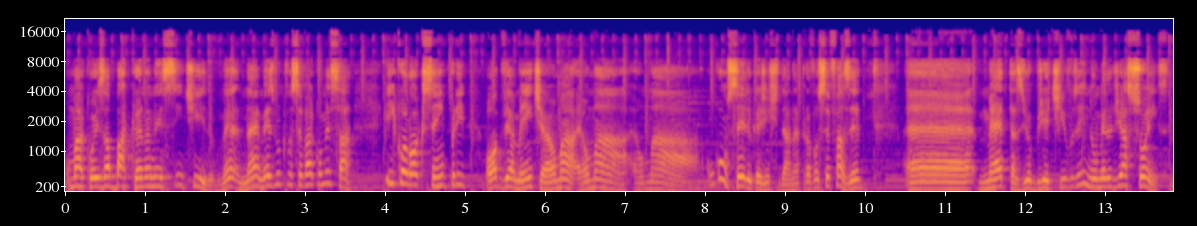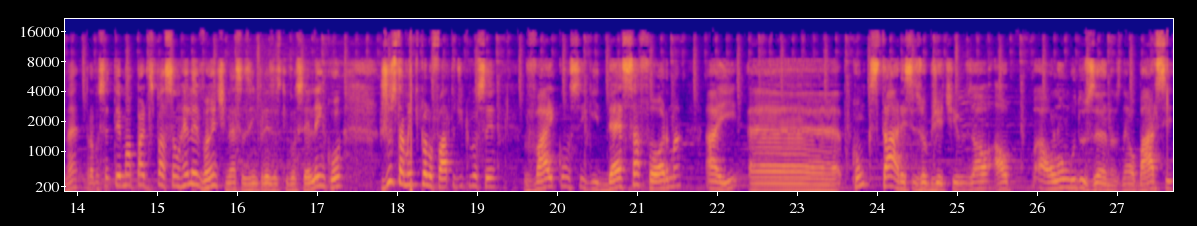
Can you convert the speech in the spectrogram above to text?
uma coisa bacana nesse sentido, né? Mesmo que você vá começar. E coloque sempre, obviamente, é uma é uma é uma um conselho que a gente dá, né, para você fazer é, metas e objetivos em número de ações, né? Para você ter uma participação relevante nessas empresas que você elencou, justamente pelo fato de que você vai conseguir dessa forma aí é, conquistar esses objetivos ao, ao, ao longo dos anos, né? O Barsi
